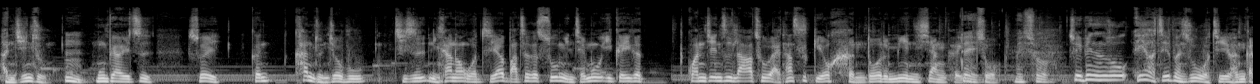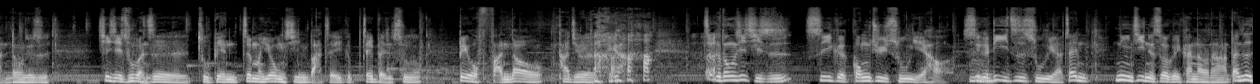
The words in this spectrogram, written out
很清楚，嗯，目标一致，所以跟看准就扑。其实你看到我只要把这个书名节目一个一个关键字拉出来，它是有很多的面向可以做，没错。所以变成说，哎呀，这本书我其实很感动，就是。谢谢出版社主编这么用心，把这个这本书被我烦到，他觉得 这个东西其实是一个工具书也好，是一个励志书也好，在逆境的时候可以看到它。但是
